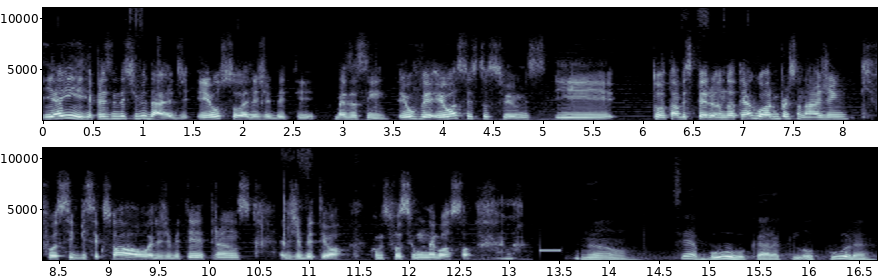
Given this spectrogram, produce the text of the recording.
e aí, representatividade. Eu sou LGBT, mas assim, eu, ve eu assisto os filmes e eu tava esperando até agora um personagem que fosse bissexual, LGBT, trans, LGBTO, como se fosse um negócio só. Não, você é burro, cara, que loucura.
